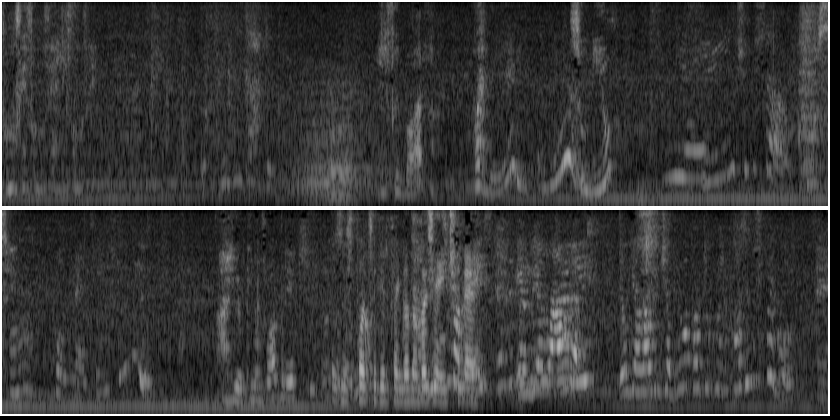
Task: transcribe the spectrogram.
Vamos ver, vamos ver ali, vamos ver. Cuidado. Ele foi embora? Ué, Cadê ele? Cadê ele? sumiu? Gente do céu. Como assim? Como é que ele sumiu? Ai, eu que não vou abrir aqui. Às vezes pode ser que ele tá enganando a Da gente, última né? vez, Eu e a Laura, eu e a Laura, a gente abriu a porta com ele, quase nos pegou. É.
